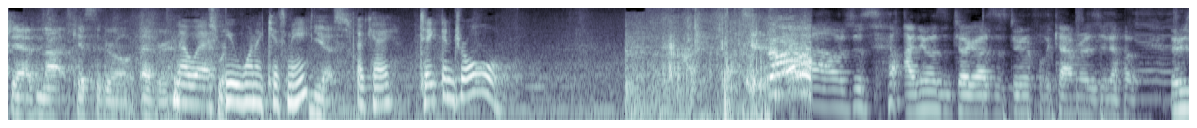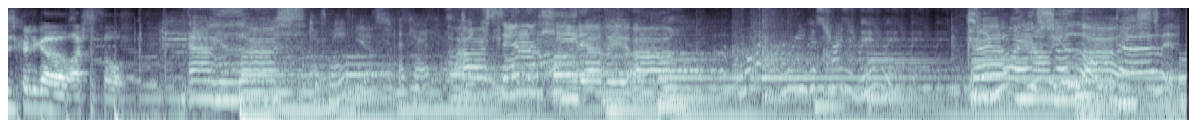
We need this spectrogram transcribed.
I have not kissed a girl ever. No way. You want to kiss me? Yes. Okay. Take control. Oh! I was just, I knew it was a joke. I was just doing it for the cameras, you know. It was just good to go watch the whole. Now you lost. Kiss me? Yes. Okay. Lost in. What? What were you just trying to do? Girl, I know you lost.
